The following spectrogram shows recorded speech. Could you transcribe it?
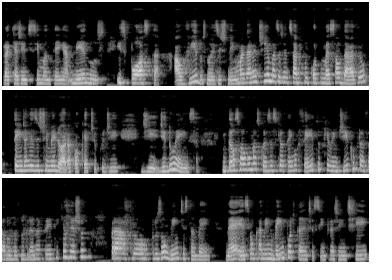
para que a gente se mantenha menos exposta ao vírus. Não existe nenhuma garantia, mas a gente sabe que um corpo mais saudável tende a resistir melhor a qualquer tipo de, de, de doença. Então, são algumas coisas que eu tenho feito, que eu indico para as alunas do Grana Preta e que eu deixo para pro, os ouvintes também, né? Esse é um caminho bem importante, assim, para a gente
